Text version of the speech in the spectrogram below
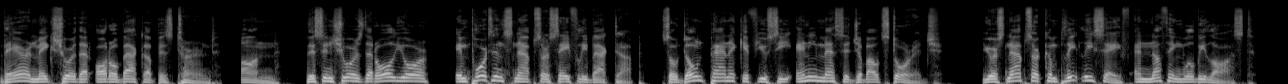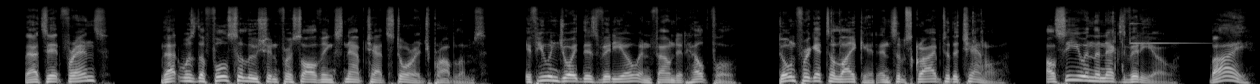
There and make sure that Auto Backup is turned on. This ensures that all your important snaps are safely backed up. So don't panic if you see any message about storage. Your snaps are completely safe and nothing will be lost. That's it, friends. That was the full solution for solving Snapchat storage problems. If you enjoyed this video and found it helpful, don't forget to like it and subscribe to the channel. I'll see you in the next video. Bye!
